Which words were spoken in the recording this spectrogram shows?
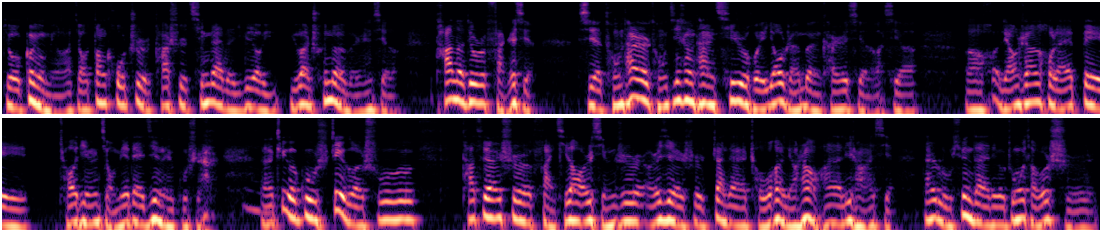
就更有名了，叫《荡寇志》，他是清代的一个叫余万春的文人写的，他呢就是反着写。写从他是从金圣叹七日回腰斩本开始写的，写呃梁山后来被朝廷剿灭殆尽的故事。呃，这个故事这个书，他虽然是反其道而行之，而且是站在仇恨梁山好汉的立场上写，但是鲁迅在这个《中国小说史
